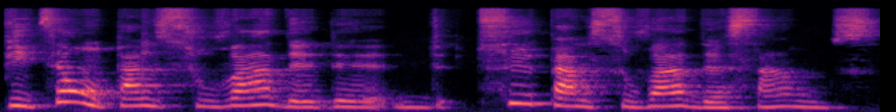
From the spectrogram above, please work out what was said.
puis tu sais, on parle souvent de, Tu parles souvent de sens.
